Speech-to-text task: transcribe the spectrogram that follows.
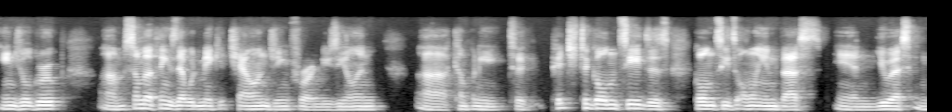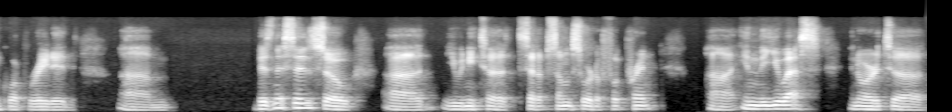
angel group. Um, some of the things that would make it challenging for a New Zealand uh, company to pitch to Golden Seeds is Golden Seeds only invests in US incorporated um, businesses. So uh, you would need to set up some sort of footprint uh, in the US in order to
